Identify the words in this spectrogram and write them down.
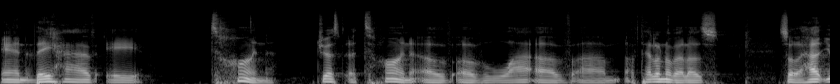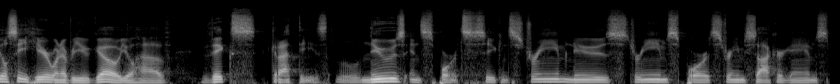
And they have a ton, just a ton of of of um, of telenovelas. So you'll see here whenever you go, you'll have VIX gratis news and sports. So you can stream news, stream sports, stream soccer games,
